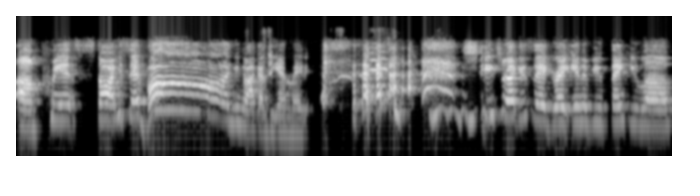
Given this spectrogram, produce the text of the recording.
Um, Prince Star, he said, Vaughn, you know, I got to be animated. She Trucking said, great interview. Thank you, love.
